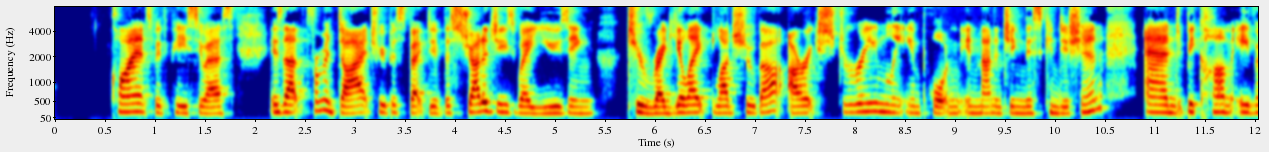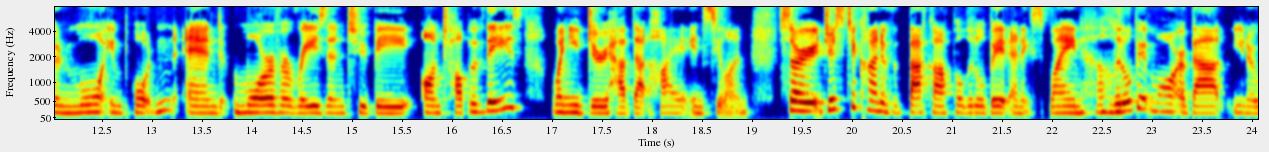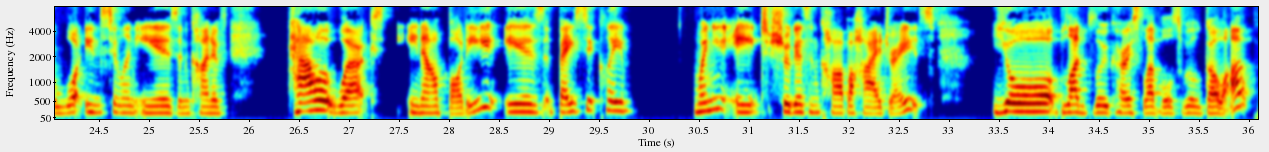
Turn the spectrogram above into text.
clients with PCOS is that from a dietary perspective, the strategies we're using to regulate blood sugar are extremely important in managing this condition and become even more important and more of a reason to be on top of these when you do have that higher insulin. So just to kind of back up a little bit and explain a little bit more about, you know, what insulin is and kind of how it works in our body is basically when you eat sugars and carbohydrates, your blood glucose levels will go up.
